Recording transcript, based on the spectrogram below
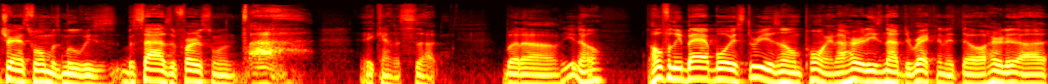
Transformers movies. Besides the first one, ah, it kind of sucked. But uh, you know, hopefully Bad Boys 3 is on point. I heard he's not directing it though. I heard uh,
